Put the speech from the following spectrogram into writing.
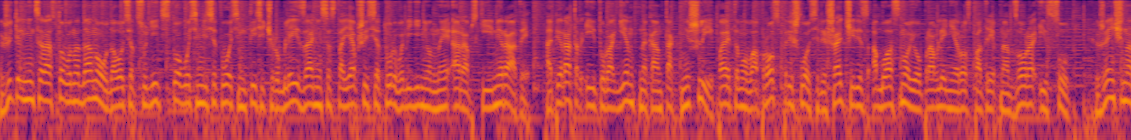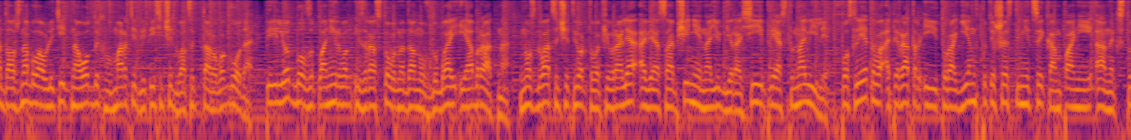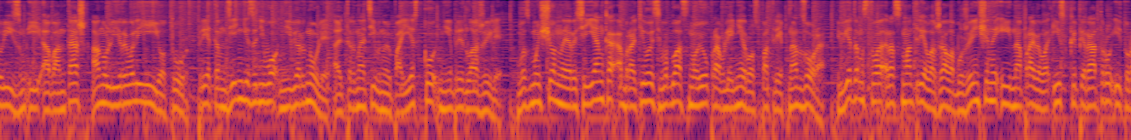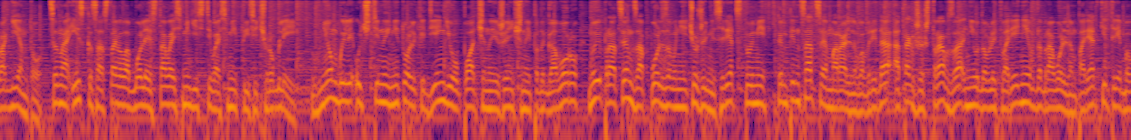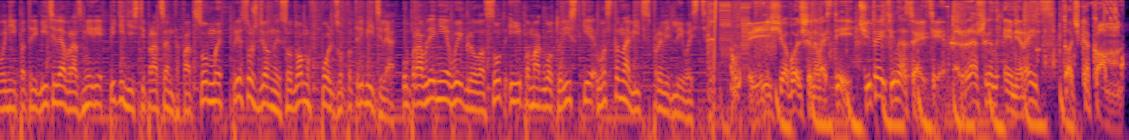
Жительнице Ростова-на-Дону удалось отсудить 188 тысяч рублей за несостоявшийся тур в Объединенные Арабские Эмираты. Оператор и турагент на контакт не шли, поэтому вопрос пришлось решать через областное управление Роспотребнадзора и суд. Женщина должна была улететь на отдых в марте 2022 года. Перелет был запланирован из Ростова-на-Дону в Дубай и обратно, но с 24 февраля авиасообщение на юге России приостановили. После этого оператор и турагент путешественницы компании «Анекс Туризм» и «Авантаж» аннулировали ее тур. При этом деньги за него не вернули, альтернативную поездку не предложили. Возмущенная россиянка обратилась в областное управление Роспотребнадзора. Ведомство рассмотрело жалобу женщины и направило иск к оператору и турагенту. Цена иска составила более 188 тысяч рублей. В нем были учтены не только деньги, уплаченные женщиной по договору, но и процент за пользование чужими средствами, компенсация морального вреда, а также штраф за неудовлетворение в добровольном порядке требований потребителя в размере 50% от суммы, присужденной судом в пользу потребителя. Управление выиграло суд и помогло туристке восстановить справедливость. Еще больше новостей читайте на сайте RussianEmirates.com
